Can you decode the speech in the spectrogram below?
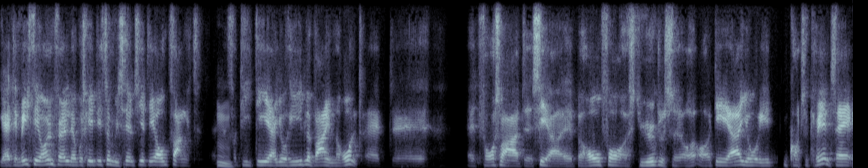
Ja, det mest i øjenfaldende er måske det, som vi selv siger, det er omfanget. Mm. Fordi det er jo hele vejen rundt, at, øh, at forsvaret øh, ser øh, behov for styrkelse, og, og det er jo en konsekvens af,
